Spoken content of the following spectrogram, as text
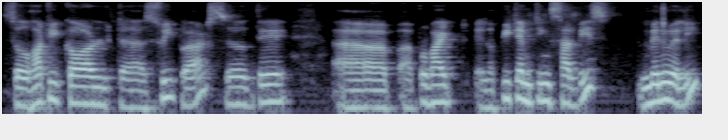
so what we called uh, sweepers, so they uh, uh, provide, you know, pit emptying service manually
